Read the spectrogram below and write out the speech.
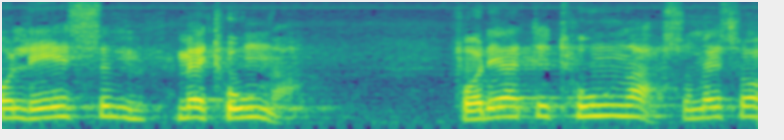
å lese med tunga, for det er tunga som er så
